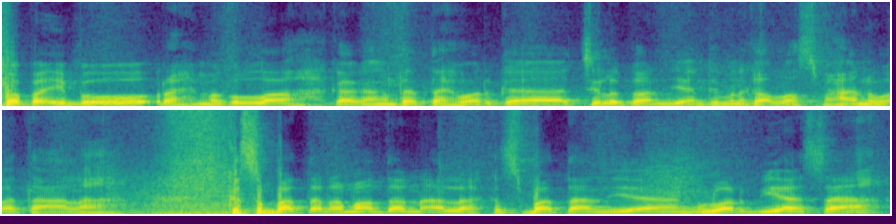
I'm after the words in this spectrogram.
Bapak Ibu rahimakumullah, Kakang Teteh warga Cilegon yang dimuliakan Allah Subhanahu wa taala. Kesempatan Ramadan adalah kesempatan yang luar biasa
